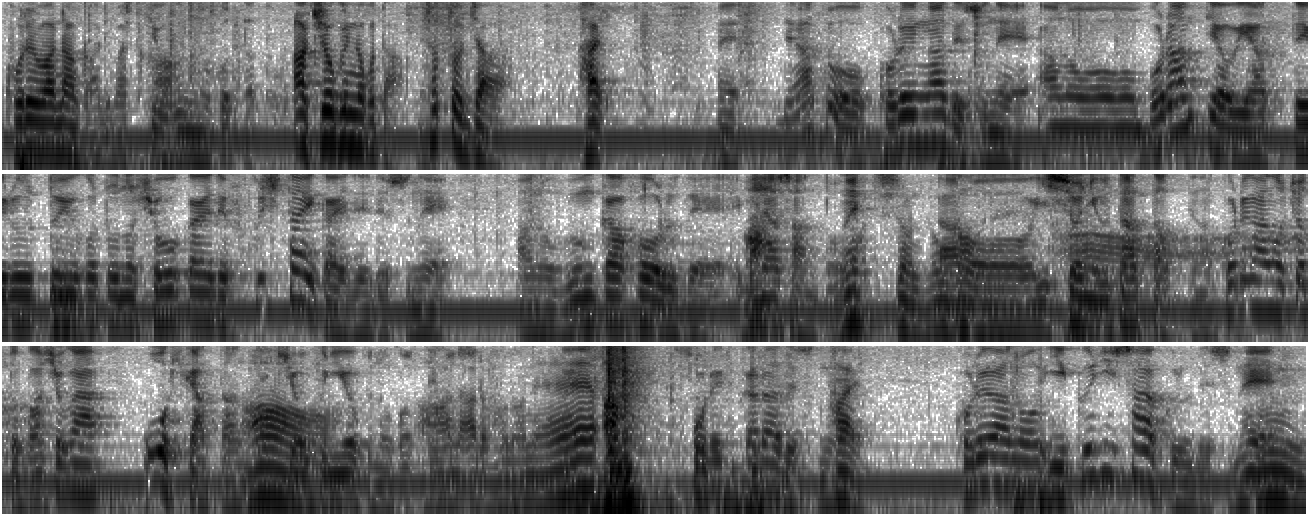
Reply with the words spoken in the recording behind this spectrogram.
これは何かありましたか？記憶に残ったと。あ記憶に残った。ちょっとじゃあはい。はいであとこれがですねあのボランティアをやっているということの紹介で福祉大会でですねあの文化ホールで皆さんとねあの一緒に歌ったっていうのはこれがあのちょっと場所が大きかったんで記憶によく残ってます。あなるほどね。それからですね、はい。これはあの育児サークルですね、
